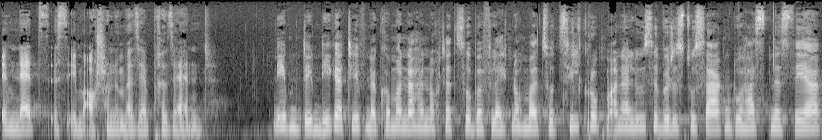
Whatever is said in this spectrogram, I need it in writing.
im Netz ist eben auch schon immer sehr präsent. Neben dem Negativen, da kommen wir nachher noch dazu, aber vielleicht nochmal zur Zielgruppenanalyse. Würdest du sagen, du hast eine sehr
